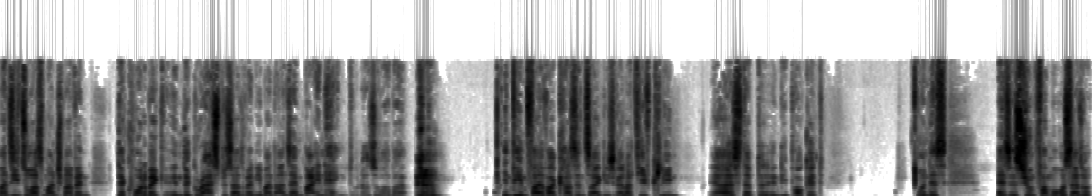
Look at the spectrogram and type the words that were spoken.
Man sieht sowas manchmal, wenn der Quarterback in the grasp ist, also wenn jemand an seinem Bein hängt oder so. Aber in dem Fall war Cousins eigentlich relativ clean. Ja, er steppte in die Pocket und es es ist schon famos. Also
